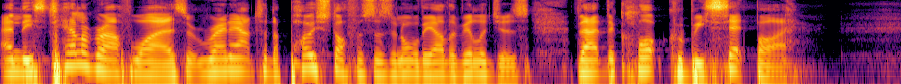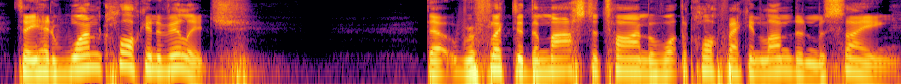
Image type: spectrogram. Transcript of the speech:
and these telegraph wires that ran out to the post offices and all the other villages that the clock could be set by. So you had one clock in a village that reflected the master time of what the clock back in London was saying.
